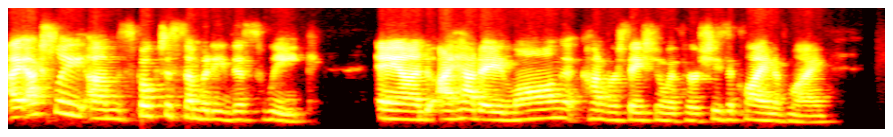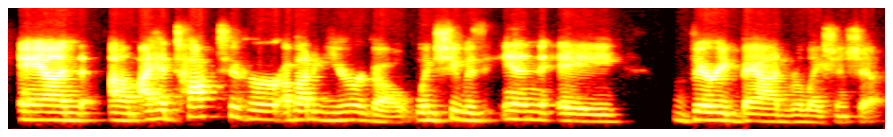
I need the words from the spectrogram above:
I actually um, spoke to somebody this week and I had a long conversation with her. She's a client of mine and um, I had talked to her about a year ago when she was in a very bad relationship.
